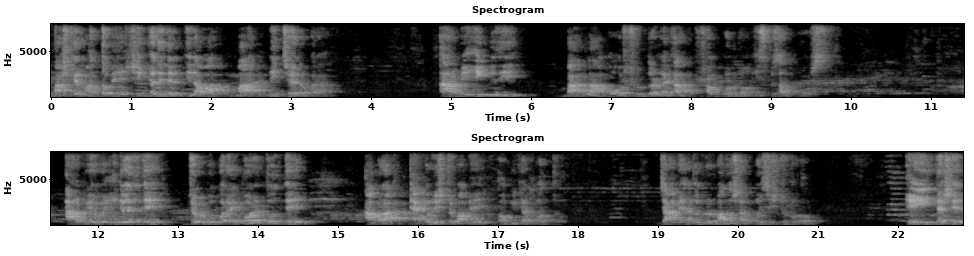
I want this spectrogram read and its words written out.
বাস্কের মাধ্যমে শিক্ষার্থীদের তিলাওয়াত মান নিশ্চয়তা করা। আরবি, ইংরেজি, বাংলা ও সুন্দর লেখার সম্পূর্ণ স্পেশাল কোর্স আরবি ও ইংরেজিতে যোগ্য করে গড়ে তুলতে আমরা একনিষ্ঠভাবে অঙ্গীকারবদ্ধ। জামিয়াতুল মাদ্রাসার বৈশিষ্ট্য হল, এই দেশের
